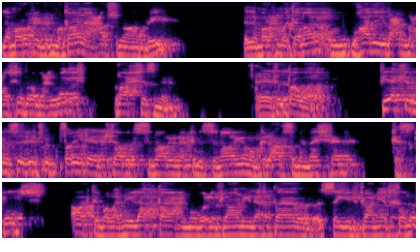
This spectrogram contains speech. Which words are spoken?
لما أروح المكان أعرف شنو أبي. لما أروح مؤتمر وهذه بعد مع الخبرة مع الوقت راح شو اسمه آه، تتطور. في أكثر من طريقة لكتابة السيناريو نكتب السيناريو ممكن أرسم المشهد كسكتش. أكتب والله هني لقطة عن الموضوع الفلاني لقطة السيد الفلاني يدخل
